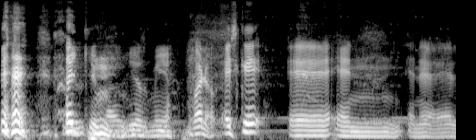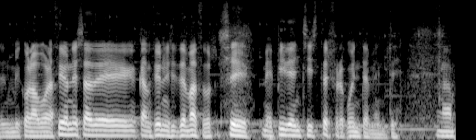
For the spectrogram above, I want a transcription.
Ay, qué mal, Dios mío. Bueno, es que eh, en, en el- mi colaboración esa de canciones y temazos Sí. me piden chistes frecuentemente. Ah.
